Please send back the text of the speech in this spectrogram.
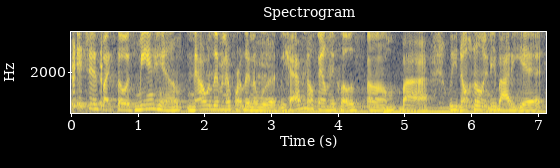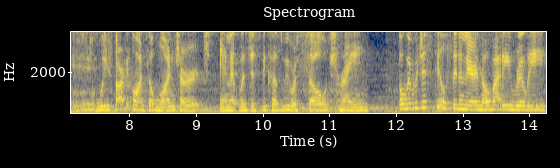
it just like so it's me and him. Now we're living in Fort Leonard Wood. We have no family close um, by. We don't know anybody yet. Mm-hmm. We started going to one church, and it was just because we were so trained. But we were just still sitting there. Nobody really.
